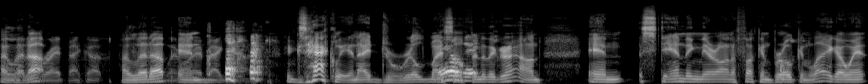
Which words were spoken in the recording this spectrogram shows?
I let up. right back up. I let up Went and right back down. Exactly. And I drilled myself into the ground. And standing there on a fucking broken leg, I went,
